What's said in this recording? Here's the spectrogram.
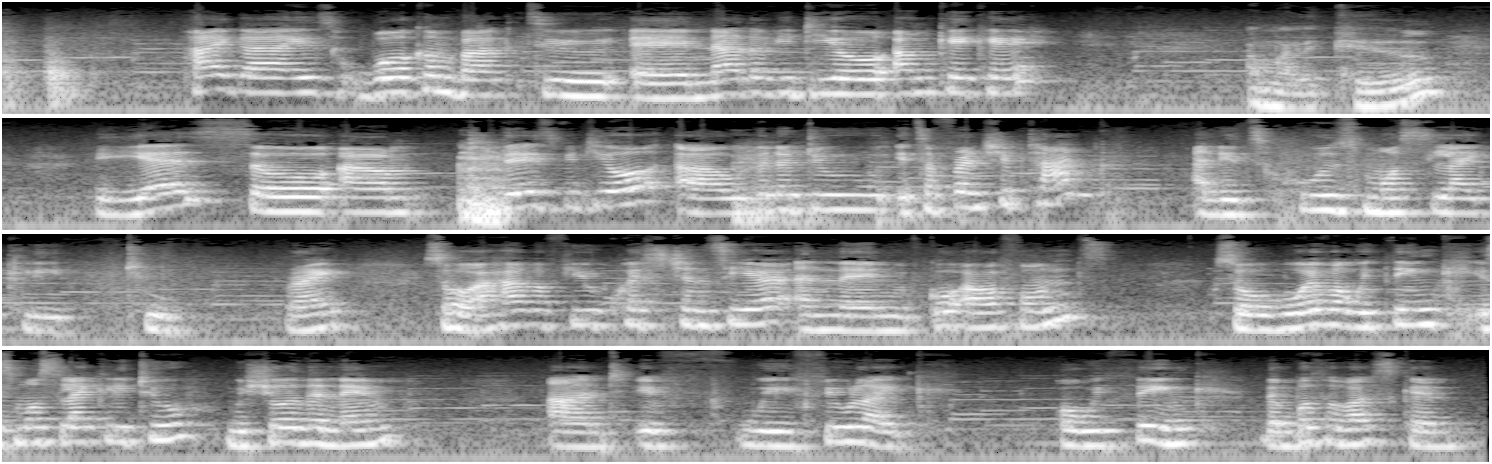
hi guys welcome back to another video. I'm kk I'm Alecool. yes so um today's video uh we're gonna do it's a friendship tag and it's who's most likely to right? So i have a few questions here and then we've got our phones. So whoever we think is most likely to we show the name and if we feel like or we think that both of us can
